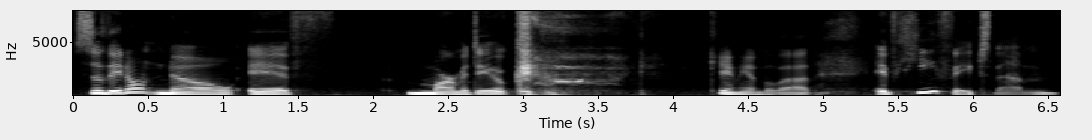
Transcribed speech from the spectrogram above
So they don't know if Marmaduke can't handle that. If he faked them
